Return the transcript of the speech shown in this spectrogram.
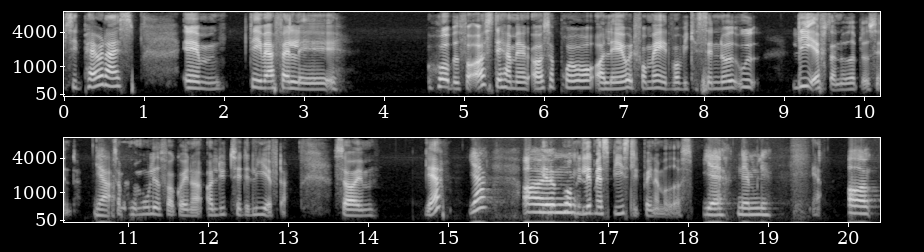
sit Paradise. Øhm, det er i hvert fald øh, håbet for os, det her med også at prøve at lave et format, hvor vi kan sende noget ud lige efter noget er blevet sendt. Ja. Så man har mulighed for at gå ind og, og lytte til det lige efter. Så øhm, ja, Ja, og det er øhm, lidt mere spiseligt på en eller anden måde også. ja, nemlig. Ja. Og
